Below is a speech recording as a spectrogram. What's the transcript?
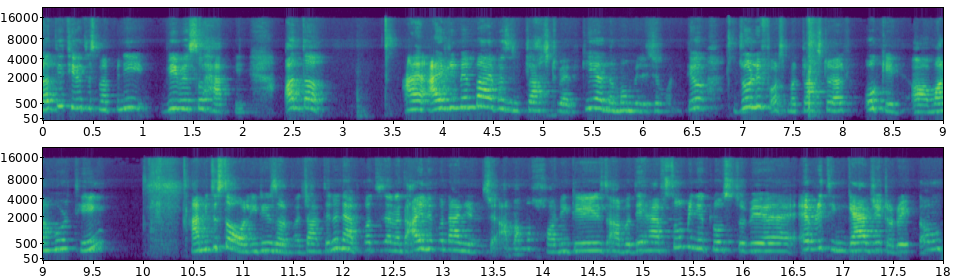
जति थियो त्यसमा पनि we were so happy and I I remember I was in class twelve कि अन्त मम्मीले चाहिँ भन्थ्यो जसले फर्स्टमा class twelve okay one more thing हामी त्यस्तो हलिडेजहरूमा जान्थेन नि अब कतिजना त अहिलेको नानीहरू चाहिँ आमामा हलिडेज अब they have so many close to be everything ग्याजेटहरू एकदम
